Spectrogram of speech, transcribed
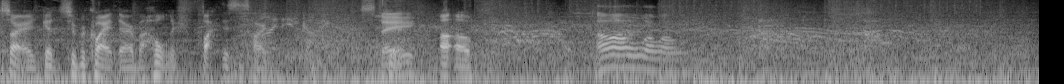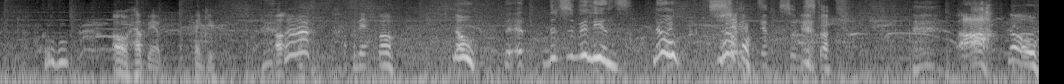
sorry, I got super quiet there, but holy fuck, this is hard. Stay. Uh oh. Oh, wow, wow. Oh, help me up. Thank you. Uh, for the ammo. No! The, the civilians! No! Shit, get some stuff. Ah, no.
